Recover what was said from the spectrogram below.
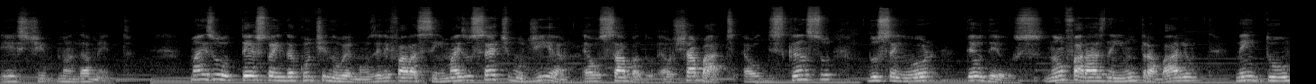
este mandamento. Mas o texto ainda continua, irmãos. Ele fala assim: Mas o sétimo dia é o sábado, é o Shabat, é o descanso do Senhor teu Deus. Não farás nenhum trabalho, nem tu,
